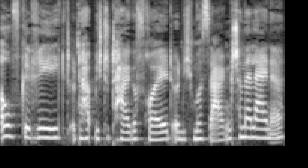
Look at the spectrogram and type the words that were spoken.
aufgeregt und habe mich total gefreut. Und ich muss sagen, schon alleine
